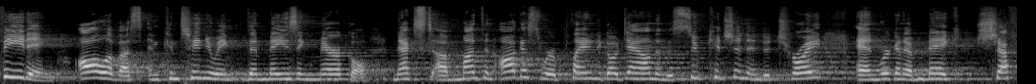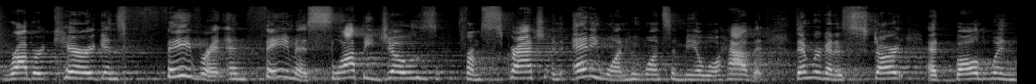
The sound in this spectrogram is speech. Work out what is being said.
feeding all of us and continuing the amazing miracle. Next uh, month in August, we're planning to go down in the soup kitchen in Detroit, and we're going to make Chef Robert Kerrigan's favorite and famous sloppy joes from scratch and anyone who wants a meal will have it then we're going to start at baldwin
